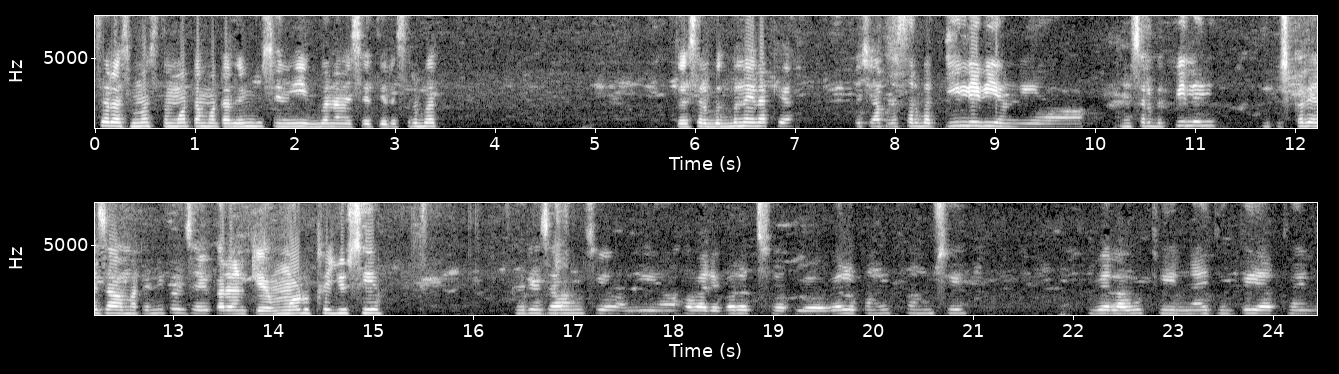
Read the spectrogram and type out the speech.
સરસ મસ્ત મોટા મોટા લીંબુ છે ને એ બનાવે છે અત્યારે શરબત. તો શરબત બનાવી નાખ્યા પછી આપણે શરબત પી લેવી અને શરબત પી લેવી. પછી ઘરે જવા માટે નીકળી જાય કારણ કે મોડું થઈ ગયું છે. ઘરે જવાનું છે અને સવારે વરત છે એટલે વહેલું પણ ઉઠવાનું છે. વહેલા ઉઠી નાહી ધોઈને તૈયાર થઈને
